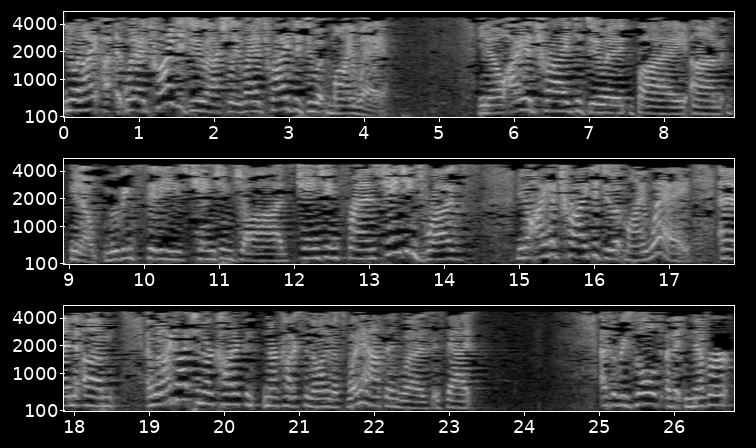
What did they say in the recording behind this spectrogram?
you know, and I, I what I tried to do actually is I had tried to do it my way. You know, I had tried to do it by, um, you know, moving cities, changing jobs, changing friends, changing drugs. You know, I had tried to do it my way, and um, and when I got to Narcotic, Narcotics Anonymous, what happened was is that as a result of it never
